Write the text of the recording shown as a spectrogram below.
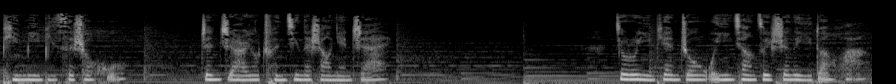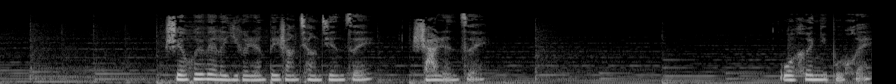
拼命彼此守护、真挚而又纯净的少年之爱。就如影片中我印象最深的一段话：“谁会为了一个人背上强奸罪、杀人罪？我和你不会，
